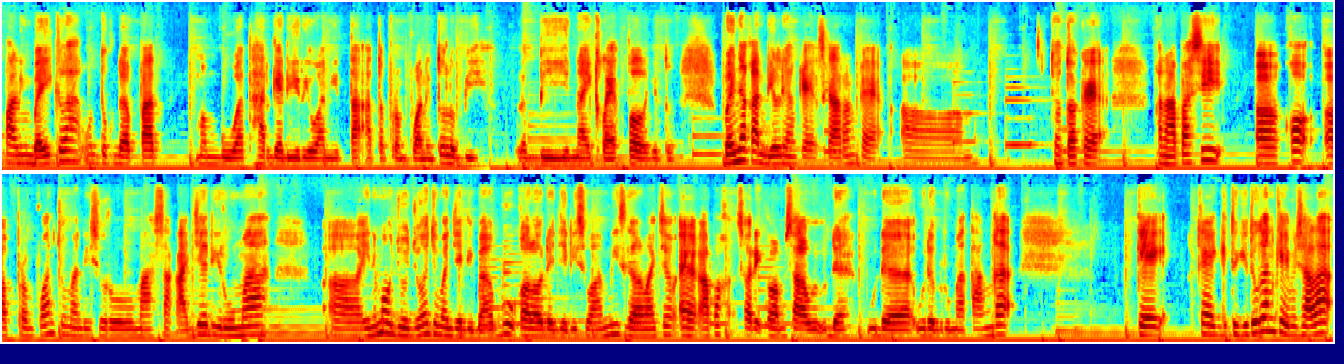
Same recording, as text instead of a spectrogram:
paling baik lah untuk dapat membuat harga diri wanita atau perempuan itu lebih lebih naik level gitu. Banyak kan deal yang kayak sekarang kayak um, contoh kayak kenapa sih uh, kok uh, perempuan cuma disuruh masak aja di rumah? Uh, ini mau ujung cuma jadi babu kalau udah jadi suami segala macam eh apa sorry kalau misalnya udah udah udah berumah tangga kayak kayak gitu-gitu kan kayak misalnya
